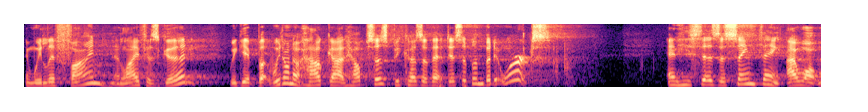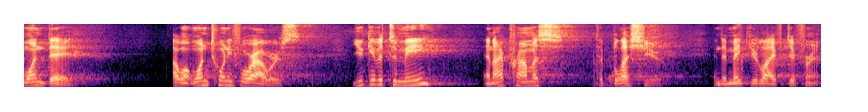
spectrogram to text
And we live fine and life is good. We get, but we don't know how God helps us because of that discipline, but it works. And he says the same thing I want one day, I want one 24 hours. You give it to me, and I promise to bless you and to make your life different.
